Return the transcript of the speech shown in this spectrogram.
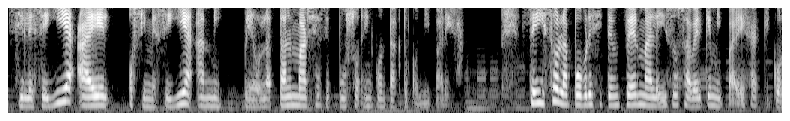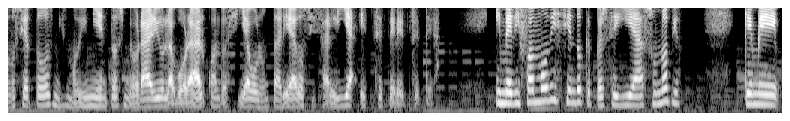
si le seguía a él o si me seguía a mí, pero la tal Marcia se puso en contacto con mi pareja. Se hizo la pobrecita enferma, le hizo saber que mi pareja, que conocía todos mis movimientos, mi horario laboral, cuando hacía voluntariado, si salía, etcétera, etcétera. Y me difamó diciendo que perseguía a su novio, que me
